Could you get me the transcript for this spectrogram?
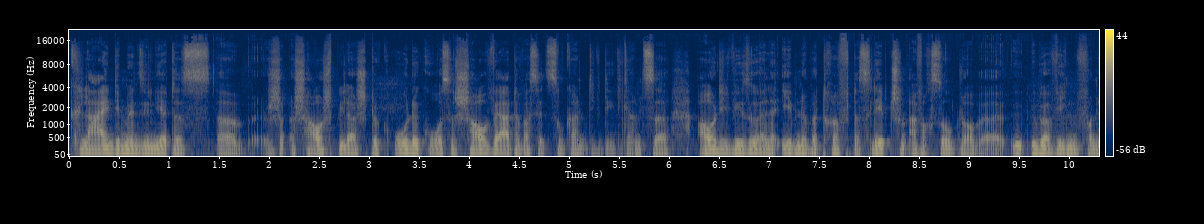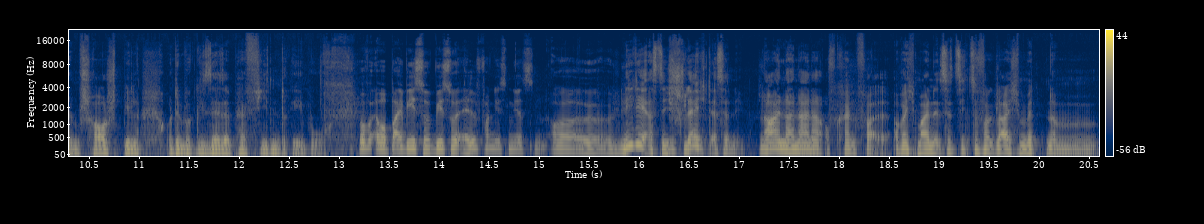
klein dimensioniertes äh, Schauspielerstück ohne große Schauwerte, was jetzt so die, die, die, ganze audiovisuelle Ebene betrifft. Das lebt schon einfach so, glaube ich, überwiegend von dem Schauspiel und dem wirklich sehr, sehr perfiden Drehbuch. Wobei visuell fand ich es jetzt. Äh, nee, der ist nicht schlecht. Ist ja nicht. Nein, nein, nein, nein, auf keinen Fall. Aber ich meine, ist jetzt nicht zu vergleichen mit einem,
